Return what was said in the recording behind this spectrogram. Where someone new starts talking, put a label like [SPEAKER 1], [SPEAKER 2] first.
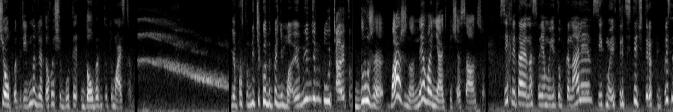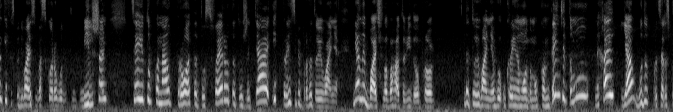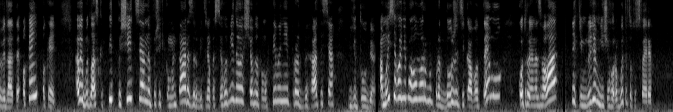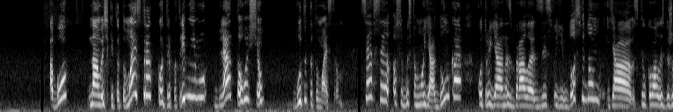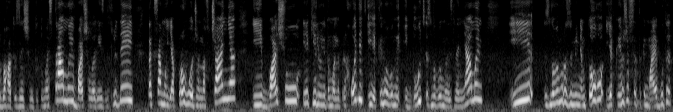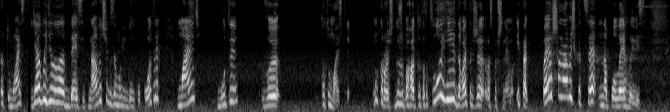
[SPEAKER 1] що потрібно для того, щоб бути добрим тату-майстром. Я просто нічого не розумію, мені нічого не виходить. Дуже важно не вонять під час сеансу. Всіх вітаю на своєму youtube каналі, всіх моїх 34 підписників. і Сподіваюся, вас скоро буде більше. Це youtube канал про тату сферу, тату життя і, в принципі, про татуювання. Я не бачила багато відео про татуювання в україномовному контенті, тому нехай я буду про це розповідати. Окей, окей. А ви, будь ласка, підпишіться, напишіть коментар, зробіть репост цього відео, щоб допомогти мені продвигатися в Ютубі. А ми сьогодні поговоримо про дуже цікаву тему, котру я назвала яким людям нічого робити в тату-сфері. Або навички тату-майстра, котрі потрібні йому для того, щоб бути тату-майстром. Це все особисто моя думка, котру я назбирала зі своїм досвідом. Я спілкувалась дуже багато з іншими тату-майстрами, бачила різних людей. Так само я проводжу навчання і бачу, які люди до мене приходять, і якими вони йдуть з новими знаннями і з новим розумінням того, яким же все таки має бути тату-майстер. Я виділила 10 навичок, за мою думку, котрих мають бути в тату-майстрі. Ну, коротше, дуже багато татології. Давайте вже розпочнемо. І так, перша навичка це наполегливість.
